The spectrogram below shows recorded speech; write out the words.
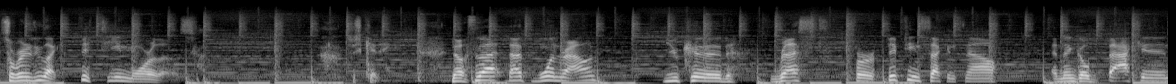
So we're gonna do like 15 more of those. Just kidding. No, so that, that's one round. You could rest for 15 seconds now and then go back in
